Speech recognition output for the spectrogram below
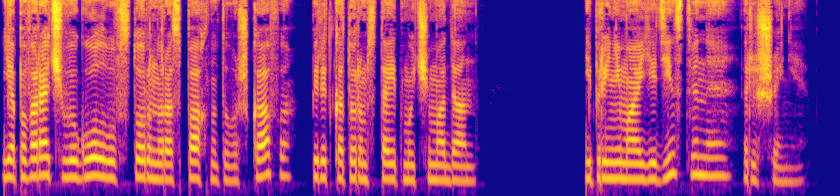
я поворачиваю голову в сторону распахнутого шкафа, перед которым стоит мой чемодан, и принимаю единственное решение —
